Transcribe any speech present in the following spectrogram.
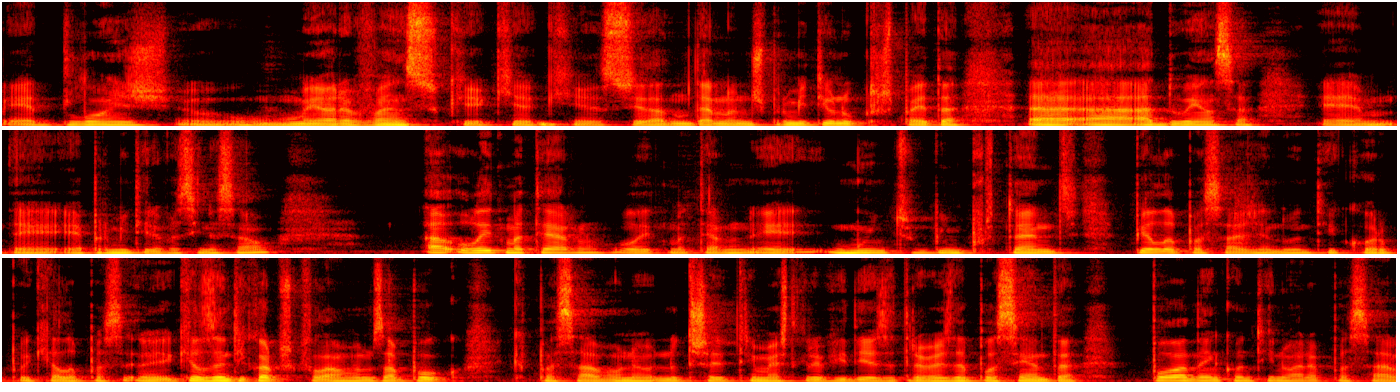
é de longe o maior avanço que, que, que, a sociedade moderna nos permitiu no que respeita à, à doença, é, é, é, permitir a vacinação. Ah, o leite materno, o leite materno é muito importante pela passagem do anticorpo, aquela, aqueles anticorpos que falávamos há pouco que passavam no, no terceiro trimestre de gravidez através da placenta podem continuar a passar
